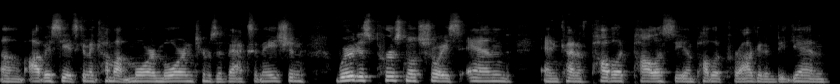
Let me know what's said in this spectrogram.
Um, obviously, it's going to come up more and more in terms of vaccination. Where does personal choice end and kind of public policy and public prerogative begin?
